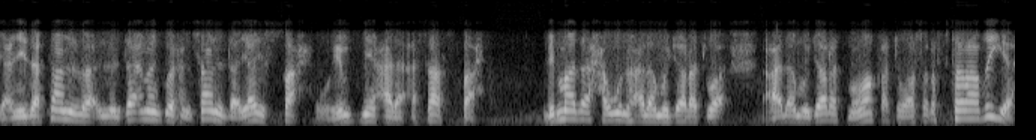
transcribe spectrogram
يعني إذا كان دائما نقول الانسان إذا جاي الصح ويبني على أساس صح لماذا احوله على مجرد و... على مجرد مواقع تواصل افتراضية؟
